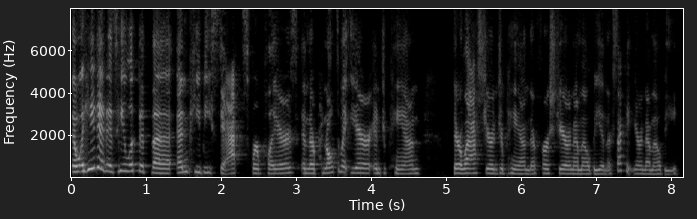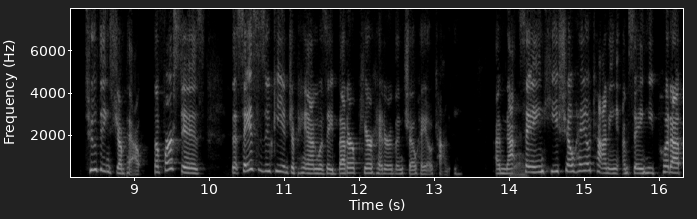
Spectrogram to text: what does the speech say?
And what he did is he looked at the NPB stats for players in their penultimate year in Japan, their last year in Japan, their first year in MLB, and their second year in MLB. Two things jump out. The first is that Seiya Suzuki in Japan was a better pure hitter than Shohei Ohtani. I'm not wow. saying he's Shohei Ohtani. I'm saying he put up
